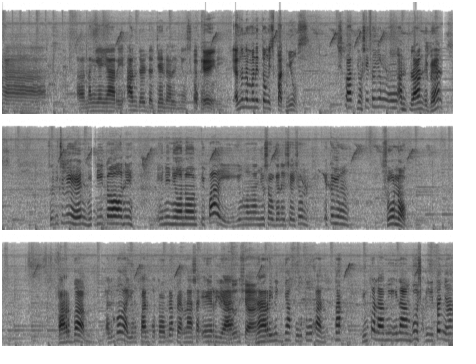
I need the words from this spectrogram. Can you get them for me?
uh, uh, nangyayari under the general news Okay. category. Ano naman itong spot news? Spot news, ito yung unplanned event. So, ibig sabihin, hindi ito ni ini-notify yung mga news organization. Ito yung sunog, carbag, alam mo ba, yung fan photographer nasa area, Doon siya. narinig niya, putukan, tak, yung pala may inambush, kita niya,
